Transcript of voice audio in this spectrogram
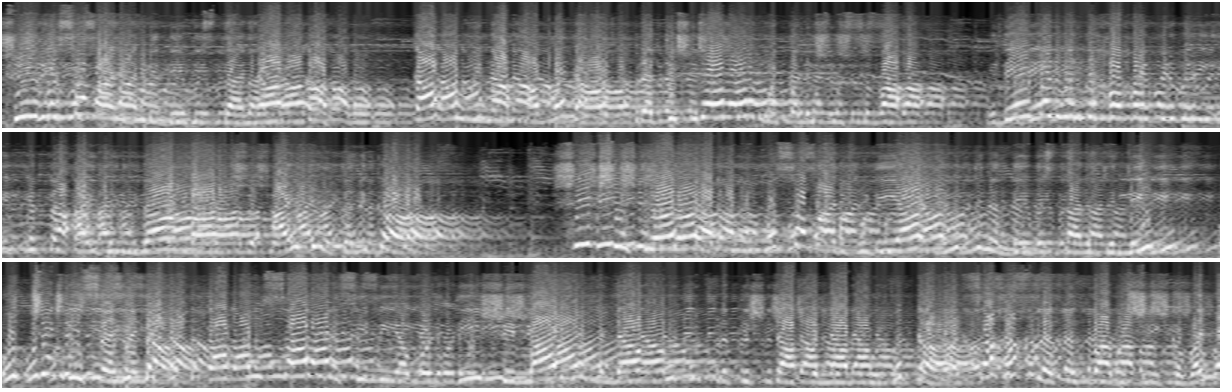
ಶ್ರೀ ಬಸವಾರಿಗುಡಿ ದೇವಸ್ಥಾನ, ಕಾಪು. ಕಾಪುವಿನ ಅಮ್ಮನ ಪ್ರತಿಷ್ಠಾತ್ಮಕ ಕಲಶೋತ್ಸವ ಇದೇ ಬರುವಂತಹ ಫೆಬ್ರವರಿ ಇಪ್ಪತ್ತ ಐದರಿಂದ ಮಾರ್ಚ್ ಐದರ ತನಕ ಶ್ರೀ ಕ್ಷೇತ್ರ ಕಾಪು ಹೊಸ ಮಾರಿಗುಡಿಯ ನೂತನ ದೇವಸ್ಥಾನದಲ್ಲಿ ಉಚ್ಚಂಗಿ ಸಹಿತ ಕಾಪು ಸಾಗರ ಸೀಮೆಯ ಒಡತಿ ಶ್ರೀ ಮಾರಿಯಮ್ಮನ ಪುನರ್ ಪ್ರತಿಷ್ಠಾಪನಾ ಪೂರ್ವಕ ಸಹಸ್ರ ಕುಂಭಾಭಿಷೇಕವನ್ನ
